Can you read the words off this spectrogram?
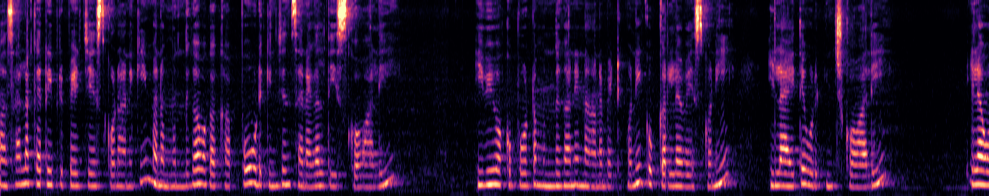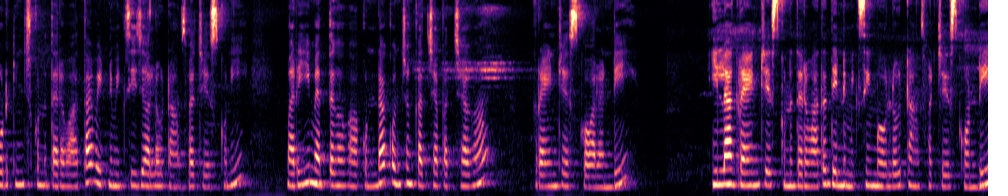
మసాలా కర్రీ ప్రిపేర్ చేసుకోవడానికి మనం ముందుగా ఒక కప్పు ఉడికించిన శనగలు తీసుకోవాలి. ఇవి ఒక పూట ముందుగానే నానబెట్టుకొని కుక్కర్లో వేసుకొని ఇలా అయితే ఉడికించుకోవాలి. ఇలా ఉడికించుకున్న తర్వాత వీటిని మిక్సీ జార్లో ట్రాన్స్ఫర్ చేసుకొని మరీ మెత్తగా కాకుండా కొంచెం కచ్చాపచ్చాగా గ్రైండ్ చేసుకోవాలండి. ఇలా గ్రైండ్ చేసుకున్న తర్వాత దీన్ని మిక్సింగ్ బౌల్లోకి ట్రాన్స్ఫర్ చేసుకోండి.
